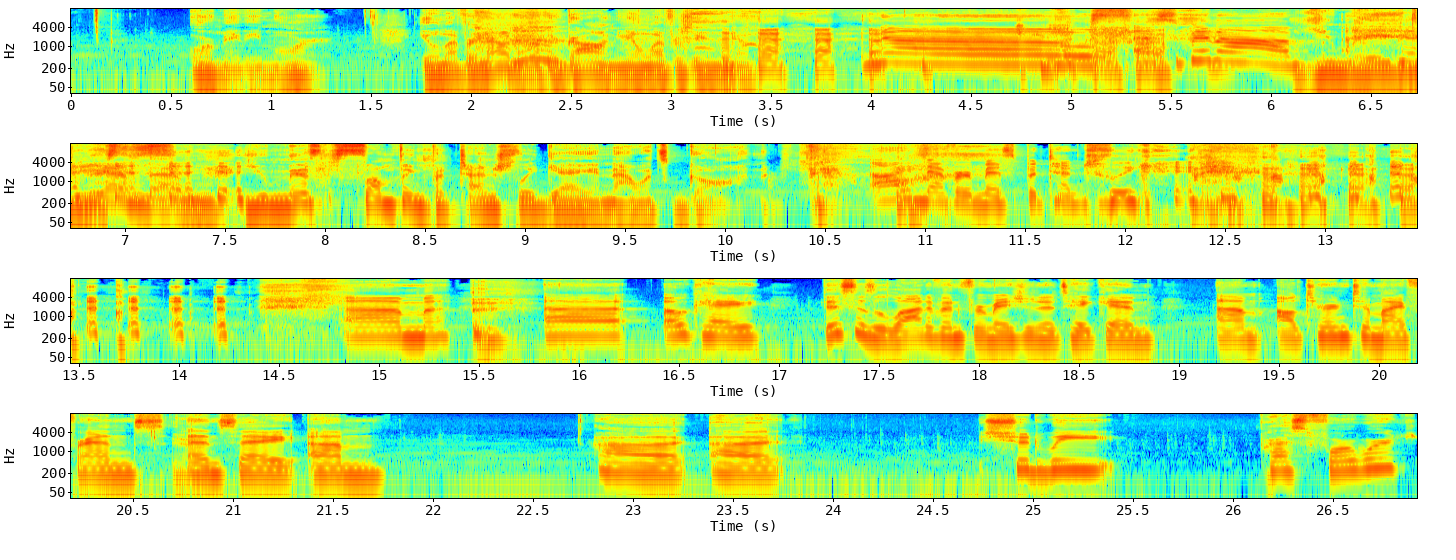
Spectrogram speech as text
or maybe more. You'll never know. Now they're gone. You'll never see them again. No, a spin-off. You maybe DM them. you missed something potentially gay, and now it's gone. I never miss potentially gay. um, uh, okay, this is a lot of information to take in. Um, I'll turn to my friends Yeah. and say, um, uh, uh, should we press forward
